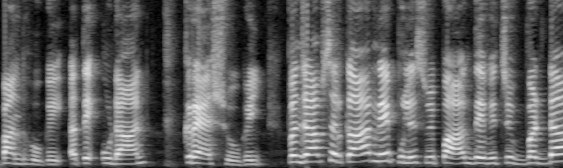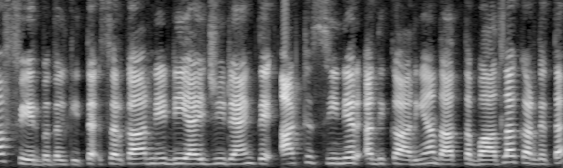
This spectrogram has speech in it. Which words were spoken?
ਬੰਦ ਹੋ ਗਈ ਅਤੇ ਉਡਾਨ ਕ੍ਰੈਸ਼ ਹੋ ਗਈ। ਪੰਜਾਬ ਸਰਕਾਰ ਨੇ ਪੁਲਿਸ ਵਿਭਾਗ ਦੇ ਵਿੱਚ ਵੱਡਾ ਫੇਰਬਦਲ ਕੀਤਾ ਸਰਕਾਰ ਨੇ ਡੀਆਈਜੀ ਰੈਂਕ ਦੇ 8 ਸੀਨੀਅਰ ਅਧਿਕਾਰੀਆਂ ਦਾ ਤਬਾਦਲਾ ਕਰ ਦਿੱਤਾ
